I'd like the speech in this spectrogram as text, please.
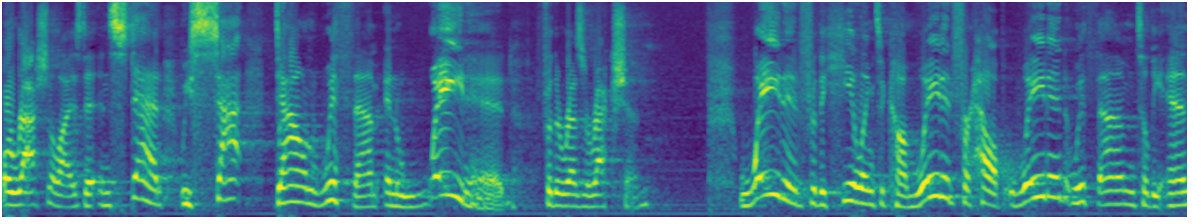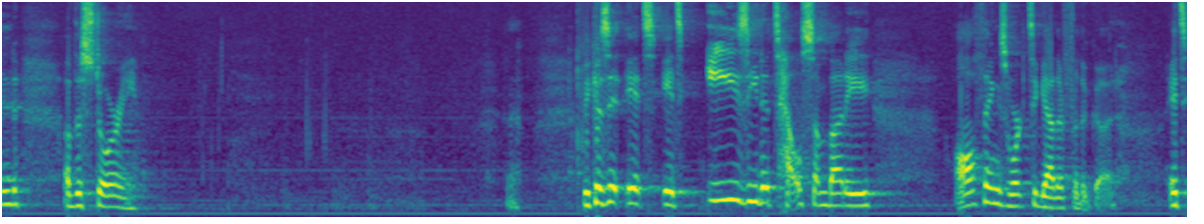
or rationalize it? Instead, we sat down with them and waited for the resurrection waited for the healing to come, waited for help, waited with them till the end of the story. Because it, it's, it's easy to tell somebody all things work together for the good. It's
